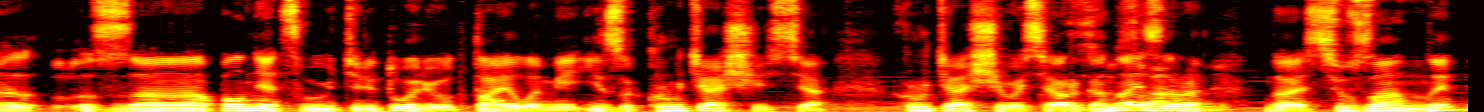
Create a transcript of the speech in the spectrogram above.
э, заполнять свою территорию тайлами из крутящейся, крутящегося органайзера, Сюзанны. да, Сюзанны.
